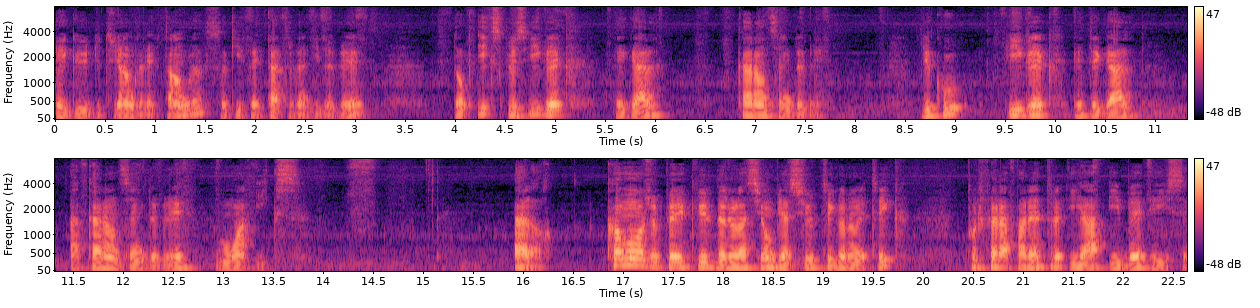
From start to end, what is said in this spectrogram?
aigus du triangle rectangle, ce qui fait 90 degrés. Donc x plus y égale 45 degrés. Du coup, y est égal à 45 degrés moins x. Alors, comment je peux écrire des relations, bien sûr, trigonométriques pour faire apparaître IA, IB et IC.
